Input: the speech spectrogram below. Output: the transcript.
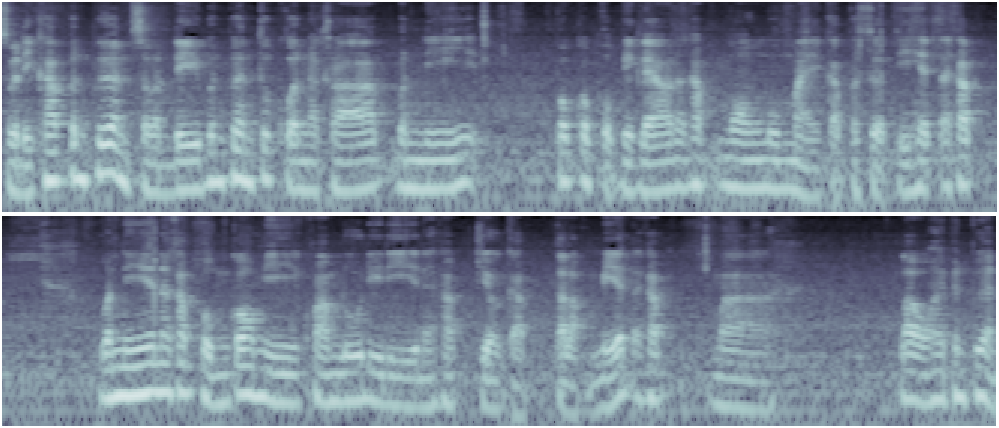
สวัสดีครับเพื่อนๆ สวัสดีเพื่อนๆทุกคนนะครับ วันนี้พบกับผมอีกแล้วนะครับ มองมุมใหม่กับประเสริฐทีเฮดนะครับ วันนี้นะครับผมก็มีความรู้ดีๆนะครับ เกี่ยวกับตลับเมตรนะครับ มาเล่าให้เพื่อน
